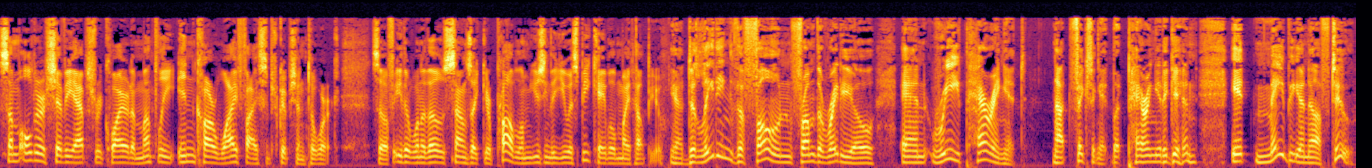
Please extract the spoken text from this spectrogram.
some older Chevy apps required a monthly in-car Wi-Fi subscription to work. So, if either one of those sounds like your problem, using the USB cable might help you. Yeah, deleting the phone from the radio and repairing it, not fixing it, but pairing it again, it may be enough too.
